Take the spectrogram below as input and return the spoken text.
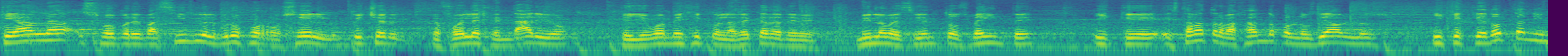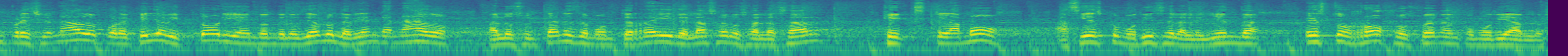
que habla sobre Basilio el Brujo Rosell, un pitcher que fue legendario, que llegó a México en la década de 1920 y que estaba trabajando con los diablos y que quedó tan impresionado por aquella victoria en donde los diablos le habían ganado a los sultanes de Monterrey de Lázaro Salazar, que exclamó, así es como dice la leyenda, estos rojos juegan como diablos.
